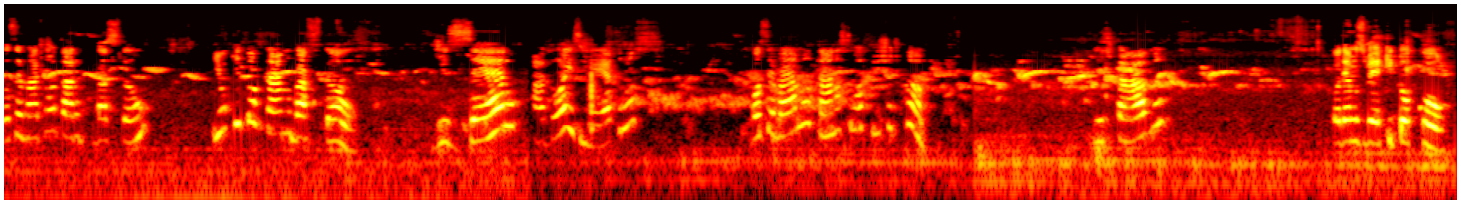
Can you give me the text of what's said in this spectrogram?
Você vai colocar o bastão e o que tocar no bastão de 0 a 2 metros, você vai anotar na sua ficha de campo. Nesse caso, podemos ver que tocou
